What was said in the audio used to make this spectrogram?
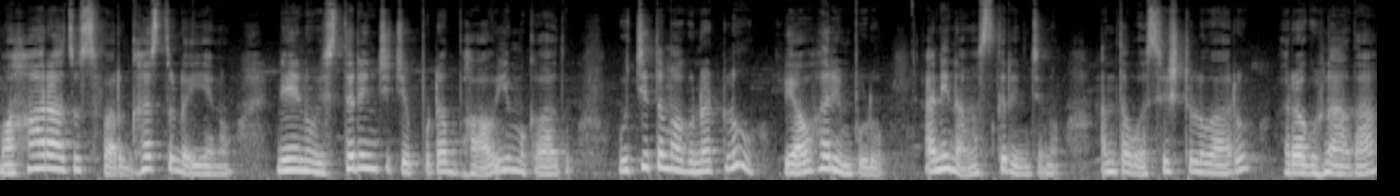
మహారాజు స్వర్గస్థుడయ్యను. నేను విస్తరించి చెప్పుట భావ్యము కాదు. ఉచితమగునట్లు వ్యవహరింపుడు అని నమస్కరించను. అంత వశిష్ఠుల వారు రఘునాథ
